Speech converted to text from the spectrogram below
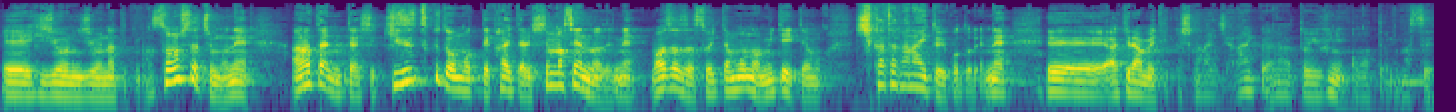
えー、非常に重要になってきます。その人たちもね、あなたに対して傷つくと思って書いたりしてませんのでね、わざわざそういったものを見ていても仕方がないということでね、えー、諦めていくしかないんじゃないかなというふうに思っております。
